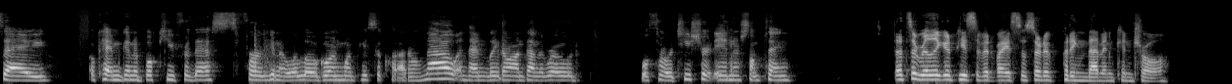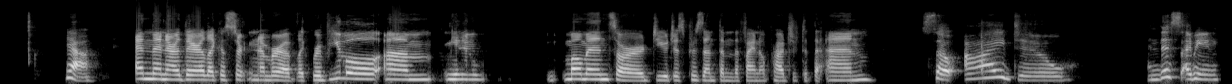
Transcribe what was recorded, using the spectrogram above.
say okay i'm going to book you for this for you know a logo and one piece of collateral now and then later on down the road we'll throw a t-shirt in or something That's a really good piece of advice. So, sort of putting them in control. yeah And then, are there like a certain number of like review, um, you know, moments, or do you just present them the final project at the end? so i do and this i mean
